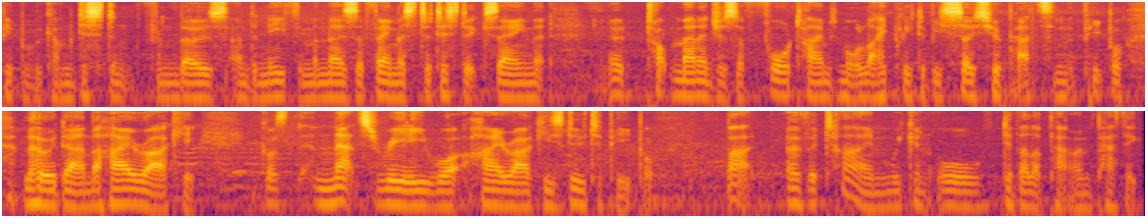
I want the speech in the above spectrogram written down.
People become distant from those underneath them. And there's a famous statistic saying that you know, top managers are four times more likely to be sociopaths than the people lower down the hierarchy. Because, and that's really what hierarchies do to people. But over time, we can all develop our empathic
